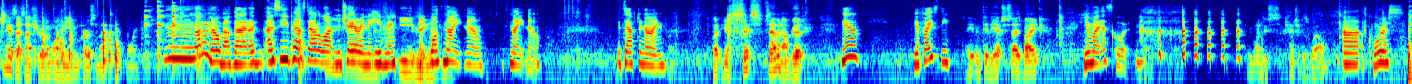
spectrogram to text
I guess that's not true. I'm more of an evening person than morning person. Mm, I don't know about that. I I see you passed out a lot in the chair in the evening. Evening. Well, not it's night now. It's night now. It's after nine. But you know, six, seven, I'm good. Yeah. You're feisty. I even did the exercise bike. You're my escort. Do we want to do ketchup as well? uh, of course. All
